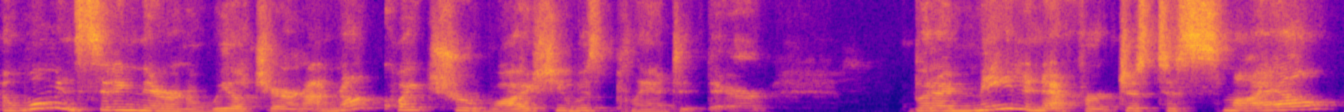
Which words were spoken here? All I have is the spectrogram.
a woman sitting there in a wheelchair, and I'm not quite sure why she was planted there. But I made an effort just to smile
